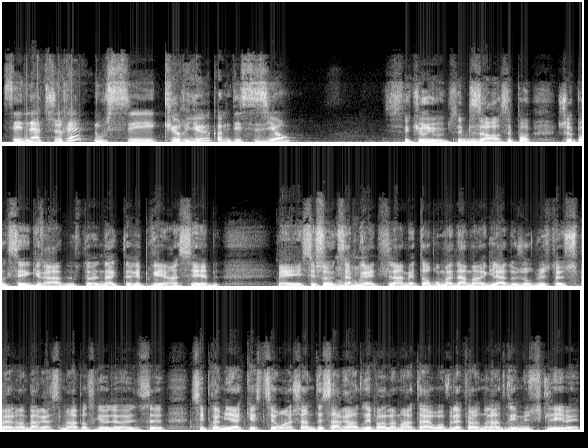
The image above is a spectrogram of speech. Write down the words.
c'est naturel ou c'est curieux comme décision? C'est curieux, c'est bizarre. C'est pas, je sais pas que c'est grave, c'est un acte répréhensible. Mais c'est sûr que ça pourrait être flanc. Mettons, pour Mme Anglade, aujourd'hui, c'est un super embarrassement parce que là, ses premières questions en chambre, tu sais, sa rentrée parlementaire où elle voulait faire une rentrée musclée, ben,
